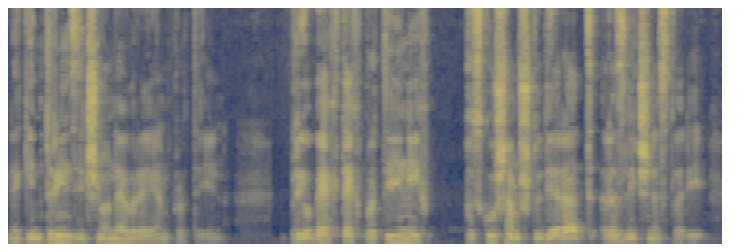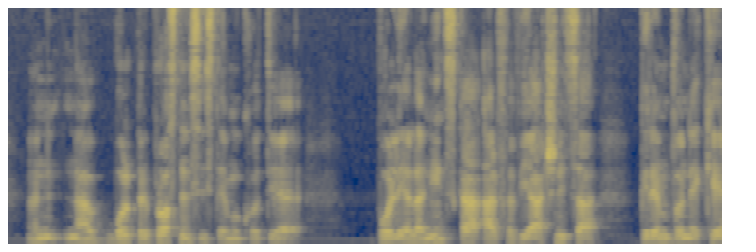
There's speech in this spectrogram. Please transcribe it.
nek intrinzično neurejen protein. Pri obeh teh proteinih poskušam študirati različne stvari. Na, na bolj preprostem sistemu, kot je polielaninska alfa-vijačnica, grem v neke,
